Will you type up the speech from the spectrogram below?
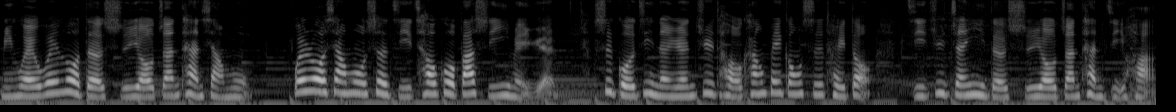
名为“微弱”的石油钻探项目。微弱项目涉及超过八十亿美元，是国际能源巨头康菲公司推动极具争议的石油钻探计划。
